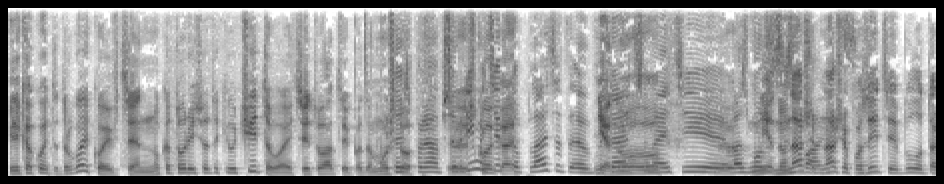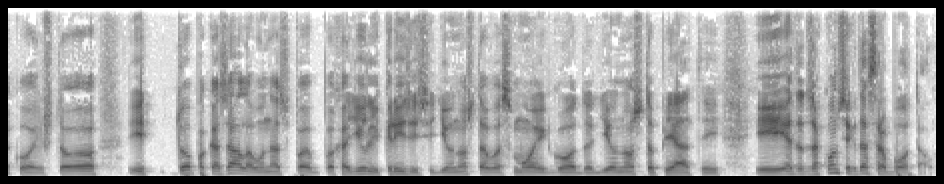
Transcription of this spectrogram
Или какой-то другой коэффициент, но который все-таки учитывает ситуации, потому То что... Есть, про, все э, время сколько... те, кто платит, пытаются нет, ну, найти возможность нет, но наша, наша позиция была такой, что и то показало, у нас походили кризисы 98 год, 95 и этот закон всегда сработал.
